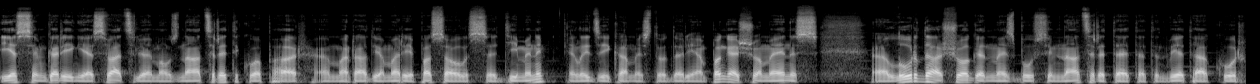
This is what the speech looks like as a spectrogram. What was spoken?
iesim garīgajā svētceļojumā uz Nācereti kopā ar Radio Marija pasaules ģimeni, līdzīgi kā mēs to darījām pagājušo mēnesi. Lurdā šogad mēs būsim Nāceretē, tātad vietā, kur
